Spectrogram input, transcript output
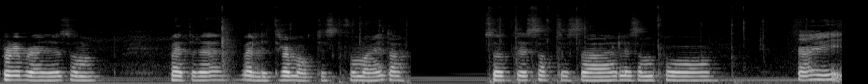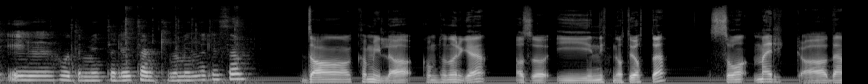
For det ble jo sånn Hva heter det Veldig traumatisk for meg, da. Så det satte seg liksom på ja, i, hodet mitt eller i tankene mine, liksom. Da Camilla kom til Norge, altså i 1988, så merka de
